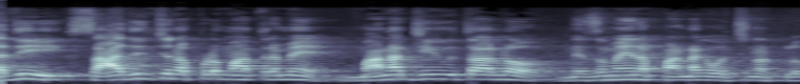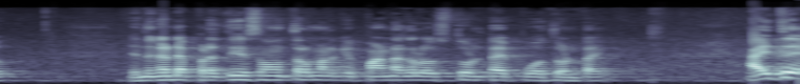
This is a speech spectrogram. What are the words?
అది సాధించినప్పుడు మాత్రమే మన జీవితాల్లో నిజమైన పండగ వచ్చినట్లు. ఎందుకంటే ప్రతి సంవత్సరం మనకి పండగలు వస్తుంటాయి పోతుంటాయి అయితే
